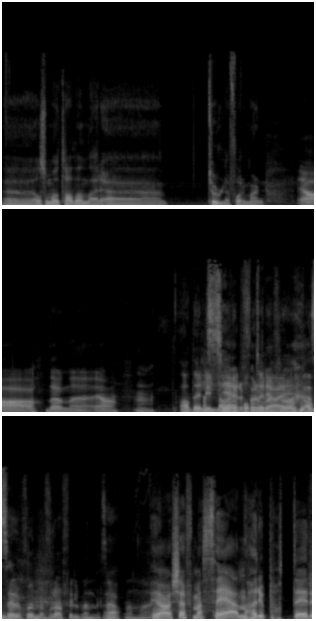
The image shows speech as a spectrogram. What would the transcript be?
Uh, og så må du ta den der uh, tulleformelen Ja, den eh, Ja. Mm. av det lille Harry Potter jeg fra, kan. Jeg ser det for meg fra filmen, liksom. Ja. Men, Ja, ser for meg scenen Harry Potter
